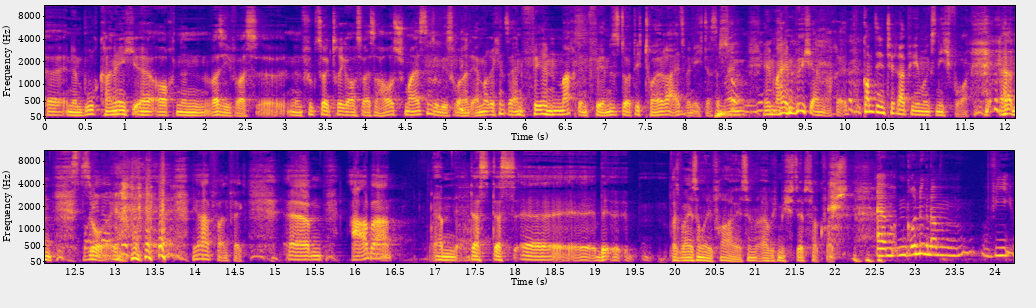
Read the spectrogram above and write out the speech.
äh, in einem Buch kann ich äh, auch einen, weiß ich was, äh, einen Flugzeugträger aufs Weiße Haus schmeißen, so wie es Ronald Emmerich in seinen Filmen macht. Im Film ist es deutlich teurer, als wenn ich das in, meinem, in meinen Büchern mache. Kommt in Therapie übrigens nicht vor. Ähm, so, ja, ja, Fun Fact. Ähm, aber ähm, das, das äh, was war jetzt nochmal die Frage? Jetzt habe ich mich selbst verquatscht. Ähm, Im Grunde genommen, wie,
